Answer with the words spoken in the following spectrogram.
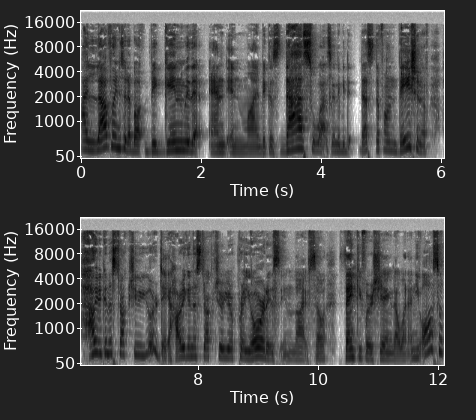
I love when you said about begin with the end in mind because that's what's going to be, the, that's the foundation of how you're going to structure your day, how you're going to structure your priorities in life. So thank you for sharing that one. And you also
